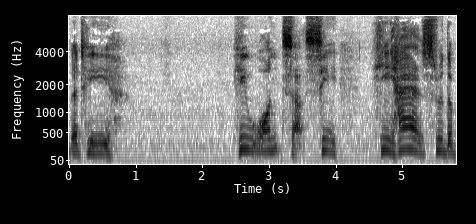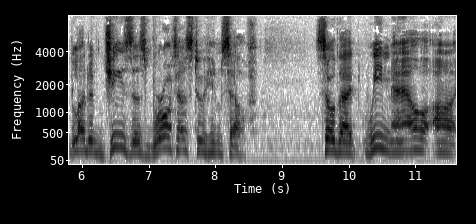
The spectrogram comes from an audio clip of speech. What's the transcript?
that He, he wants us. He, he has, through the blood of Jesus, brought us to Himself so that we now are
